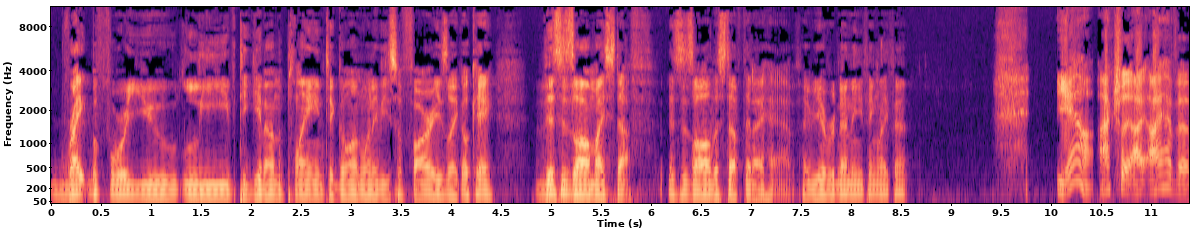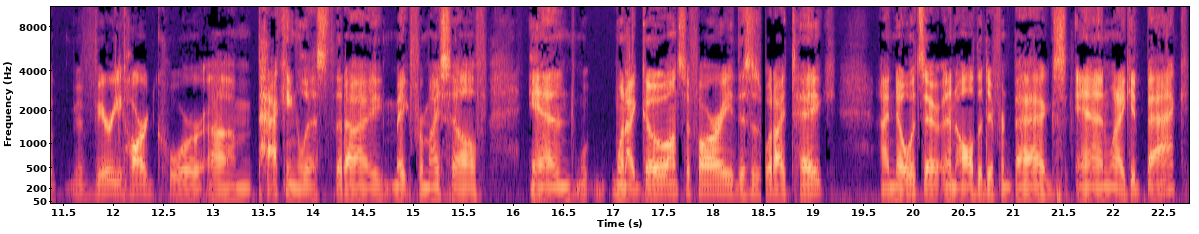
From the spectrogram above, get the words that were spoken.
right before you leave to get on the plane to go on one of these safaris? Like, okay, this is all my stuff. This is all the stuff that I have. Have you ever done anything like that? Yeah, actually, I, I have a very hardcore um, packing list that I make for myself, and w- when I go on safari, this is what I take. I know it's in all the different bags, and when I get back,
